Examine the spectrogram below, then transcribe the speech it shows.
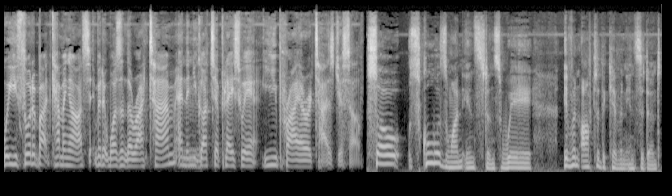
where you thought about coming out, but it wasn't the right time, and then you mm. got to a place where you prioritized yourself? So, school was one instance where even after the Kevin incident,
